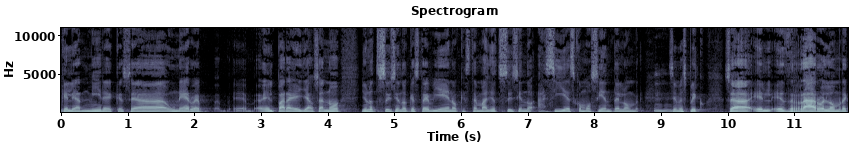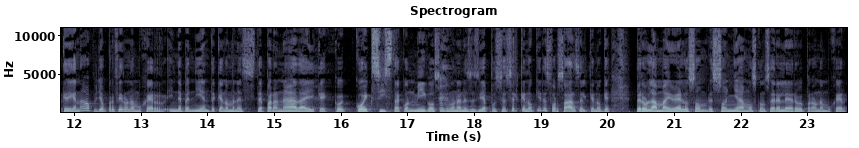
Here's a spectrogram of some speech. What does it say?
que le admire, que sea un héroe él para ella. O sea, no, yo no te estoy diciendo que esté bien o que esté mal, yo te estoy diciendo así es como siente el hombre. ¿Sí me explico? O sea, el, es raro el hombre que diga, no, pues yo prefiero una mujer independiente que no me necesite para nada y que coexista conmigo sin ninguna necesidad. Pues es el que no quiere esforzarse, el que no quiere. Pero la mayoría de los hombres soñamos con ser el héroe para una mujer.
